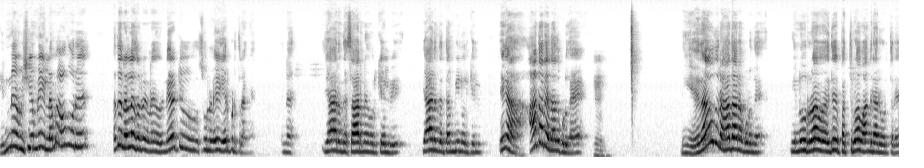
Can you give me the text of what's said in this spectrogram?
என்ன விஷயம்னே இல்லாம அவங்க ஒரு அதான் நல்லா சொல்றீங்களே ஒரு நெரட்டிவ் சூழ்நிலையை ஏற்படுத்துறாங்க. என்ன? யார் இந்த சார்னு ஒரு கேள்வி யார் இந்த தம்பின்னு ஒரு கேள்வி. ஏங்க ஆதாரம் ஏதாவது கொடுங்க. நீங்க ஏதாவது ஒரு ஆதாரம் கொடுங்க. நீ நூறுரூவா இது பத்து ரூபா வாங்குறாரு ஒருத்தர்.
